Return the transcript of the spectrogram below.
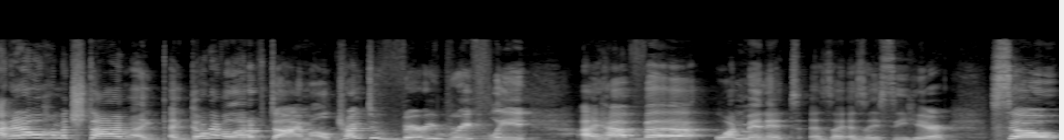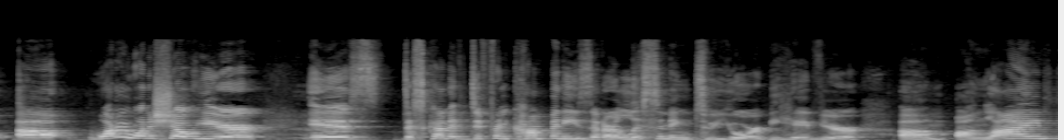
I don't know how much time, I, I don't have a lot of time. I'll try to very briefly, I have uh, one minute as I, as I see here. So uh, what I want to show here is this kind of different companies that are listening to your behavior um, online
